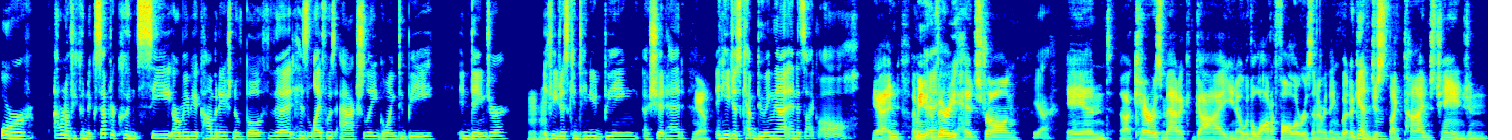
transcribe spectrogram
or I don't know if he couldn't accept or couldn't see, or maybe a combination of both, that his life was actually going to be in danger Mhm. if he just continued being a shithead. yeah. And he just kept doing that. And it's like, oh, Yeah, and I mean, Okay. very headstrong yeah. and uh, charismatic guy, you know, with a lot of followers and everything. But again, Mm-hmm. just like times change, and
